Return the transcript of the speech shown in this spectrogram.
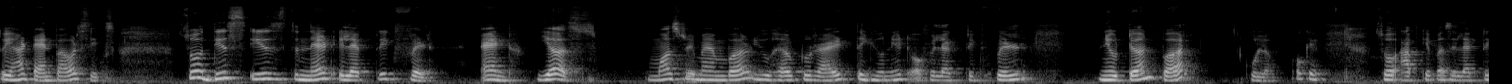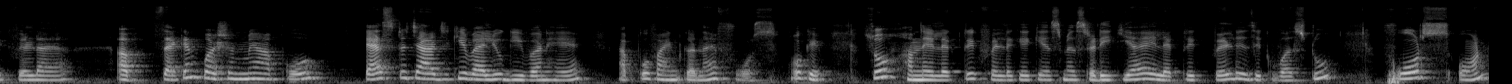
तो यहाँ ten power six so this is the net electric field and yes must remember you have to write the unit of electric field newton per coulomb okay so आपके पास इलेक्ट्रिक फ़ील्ड आया। अब सेकेंड क्वेश्चन में आपको टेस्ट चार्ज की वैल्यू गिवन है, आपको फाइंड करना है फोर्स। ओके, सो हमने इलेक्ट्रिक फ़ील्ड के केस में स्टडी किया है, electric field is equals to force on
